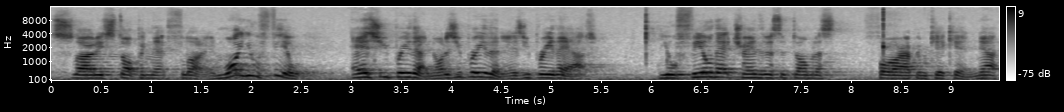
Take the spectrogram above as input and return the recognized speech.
slowly stopping that flow. And what you'll feel as you breathe out, not as you breathe in, as you breathe out, you'll feel that transverse abdominis fire up and kick in. Now,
